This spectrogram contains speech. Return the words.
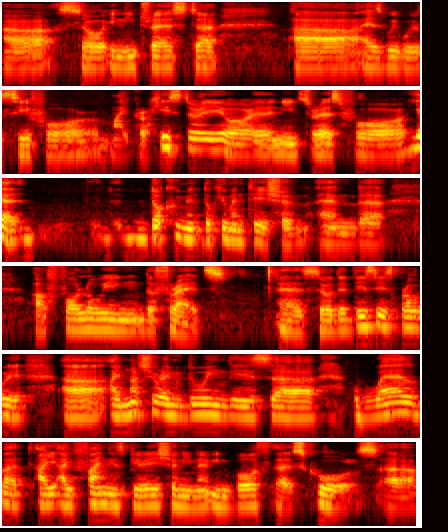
Uh, so, in interest uh, uh, as we will see for microhistory or an interest for yeah document documentation and uh, uh, following the threads uh, so that this is probably uh, i'm not sure i'm doing this uh, well but I, I, find inspiration in, in both uh, schools. Uh,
